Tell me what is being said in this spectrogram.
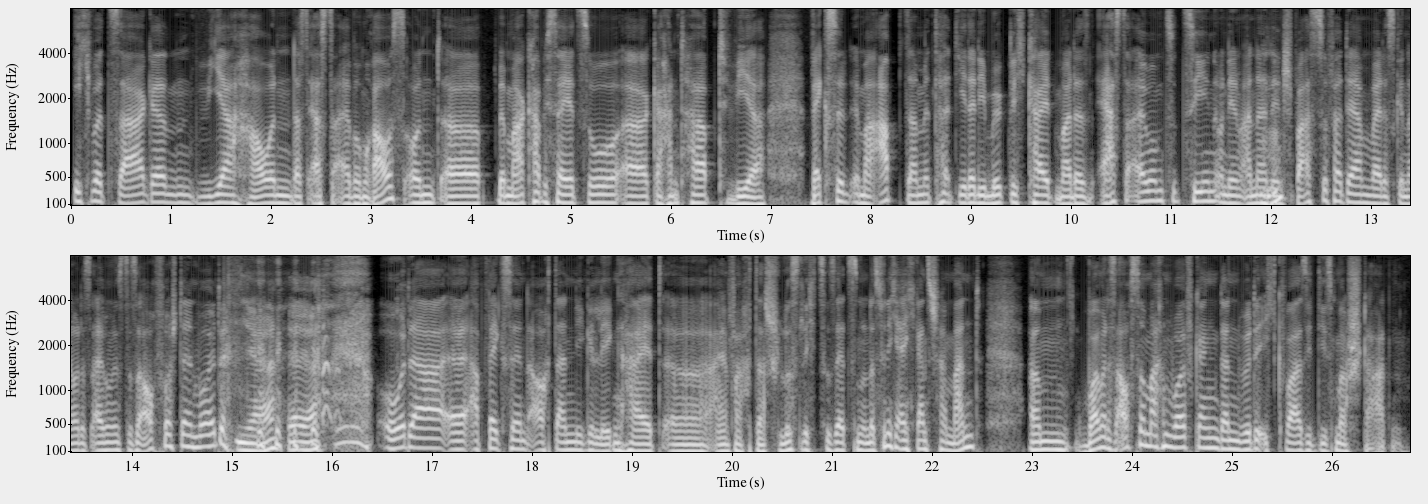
ich würde sagen, wir hauen das erste Album raus und äh, bei Marc habe ich es ja jetzt so äh, gehandhabt, wir wechseln immer ab, damit hat jeder die Möglichkeit, mal das erste Album zu ziehen und dem anderen mhm. den Spaß zu verderben, weil das genau das Album ist, das er auch vorstellen wollte. Ja, ja, ja. Oder äh, abwechselnd auch dann die Gelegenheit, äh, einfach das Schlusslicht zu setzen und das finde ich eigentlich ganz charmant. Ähm, wollen wir das auch so machen, Wolfgang? Dann würde ich quasi diesmal starten.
